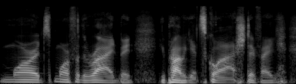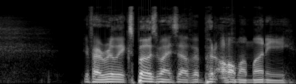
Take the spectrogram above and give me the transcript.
more. It's more for the ride, but you probably get squashed if I. If I really expose myself and put all my money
